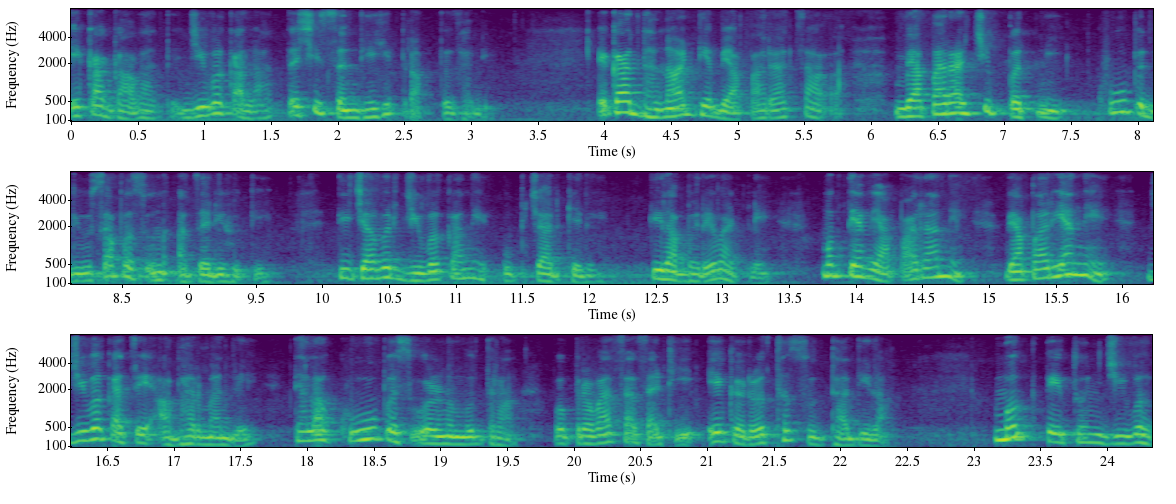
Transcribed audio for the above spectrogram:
एका गावात जीवकाला तशी संधीही प्राप्त झाली. एका धनाढ्य व्यापाराचा व्यापाराची पत्नी खूप दिवसापासून आजारी होती. तिच्यावर जीवकाने उपचार केले. तिला बरे वाटले. मग त्या व्यापाराने व्यापाऱ्याने जीवकाचे आभार मानले. त्याला खूप सुवर्णमुद्रा व प्रवासासाठी एक रथसुद्धा दिला. मग तेथून जीवक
